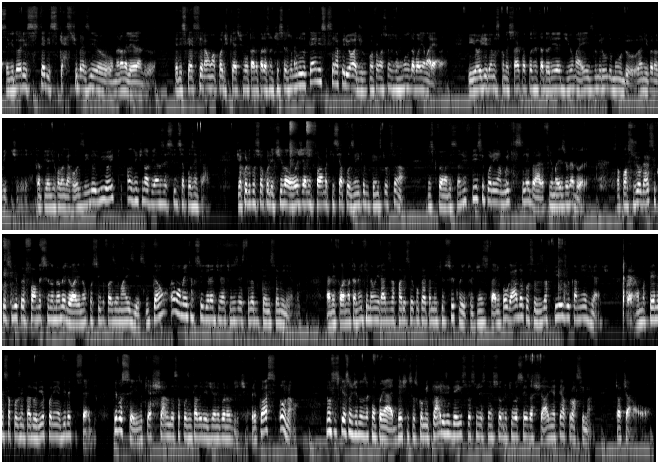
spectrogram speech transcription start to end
Seguidores Teniscast Brasil, meu nome é Leandro. Teniscast será uma podcast voltada para as notícias do mundo do tênis, que será periódico, com informações do mundo da bolinha amarela. E hoje iremos começar com a aposentadoria de uma ex-número 1 um do mundo, Anne Ivanovic, campeã de Roland Garros em 2008, aos 29 anos decide se aposentar. De acordo com sua coletiva hoje, ela informa que se aposenta do tênis profissional. Diz que foi uma decisão difícil, porém há muito que celebrar, afirma a ex-jogadora. Só posso jogar se conseguir performance no meu melhor e não consigo fazer mais isso. Então, é o momento de seguir adiante, diz a estrela do tênis feminino. Ela informa também que não irá desaparecer completamente do circuito, diz estar empolgada com seus desafios e o caminho adiante. É uma pena essa aposentadoria, porém a vida que segue. E vocês, o que acharam dessa aposentadoria de Anne Bonovic? Precoce ou não? Não se esqueçam de nos acompanhar, deixem seus comentários e deem suas sugestões sobre o que vocês acharem. Até a próxima. Tchau, tchau.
